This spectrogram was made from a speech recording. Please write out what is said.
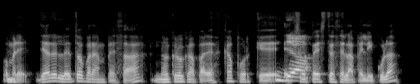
Hombre, Jared Leto, para empezar, no creo que aparezca porque Ya. echó pestes de la película.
